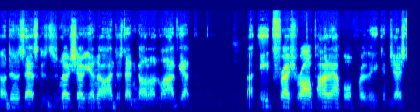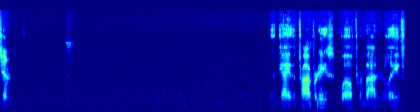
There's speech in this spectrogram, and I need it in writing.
Oh, Dennis asked, is there no show yet? No, I just hadn't gone on live yet. Uh, eat fresh raw pineapple for the congestion. Okay, the properties will provide relief.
